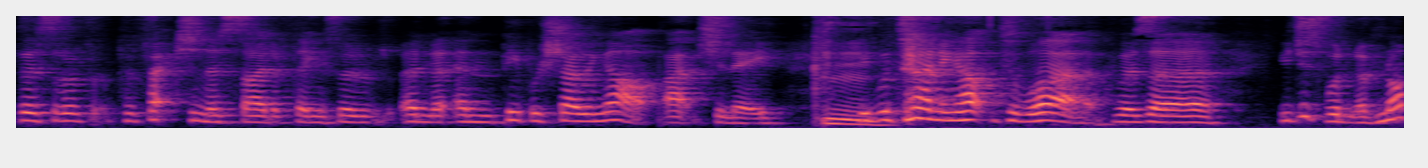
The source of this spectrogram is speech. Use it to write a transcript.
the sort of perfectionist side of things, were, and and people showing up actually, people turning up to work was a you just wouldn't have known.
